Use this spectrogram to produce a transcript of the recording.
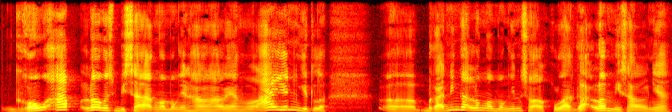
grow up. Lo harus bisa ngomongin hal-hal yang lain gitu loh. Eh, berani nggak lo ngomongin soal keluarga lo misalnya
